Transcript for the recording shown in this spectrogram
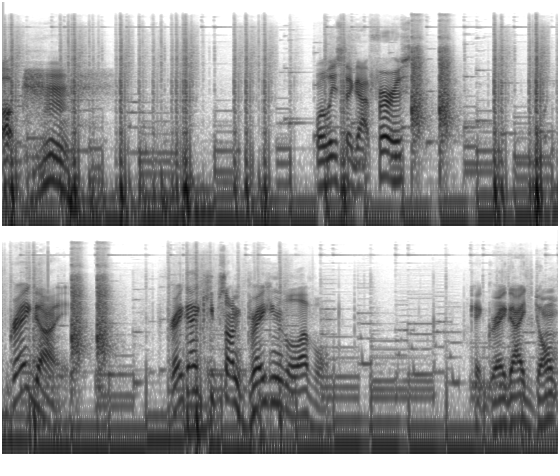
Oh, hmm. Well, at least I got first. Gray guy. Gray guy keeps on breaking the level. Okay, gray guy, don't...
